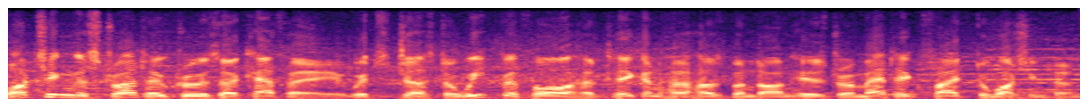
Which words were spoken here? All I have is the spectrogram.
Watching the Stratocruiser Cathay, which just a week before had taken her husband on his dramatic flight to Washington,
